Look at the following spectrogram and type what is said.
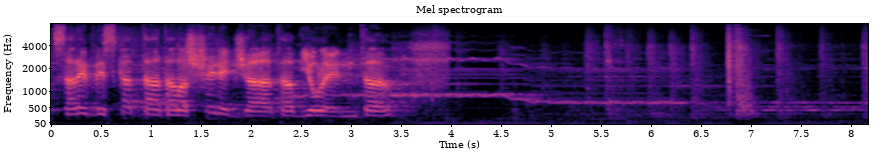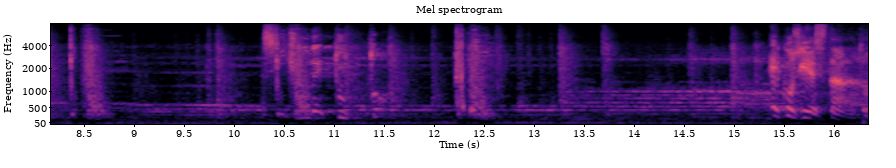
sarebbe scattata la sceneggiata violenta. Si chiude tutto. E così è stato,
